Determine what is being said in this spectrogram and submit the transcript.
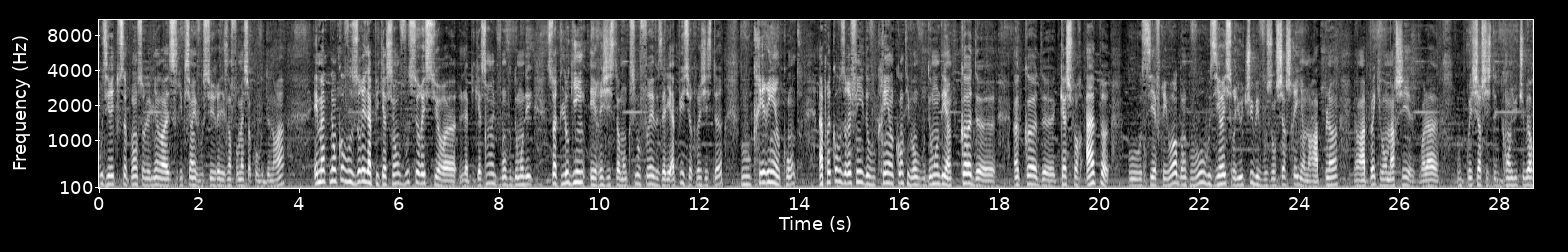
vous irez tout simplement sur le lien dans la description et vous suivrez les informations qu'on vous donnera et maintenant, quand vous aurez l'application, vous serez sur euh, l'application. Ils vont vous demander soit login et register. Donc, si vous ferez, vous allez appuyer sur register. Vous vous créerez un compte. Après, quand vous aurez fini de vous créer un compte, ils vont vous demander un code, euh, un code euh, Cash for App ou CF Reward. Donc, vous, vous irez sur YouTube et vous en chercherez. Il y en aura plein. Il y en aura plein qui vont marcher. Voilà. Vous pouvez chercher des grands youtubeurs.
